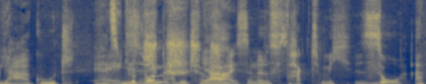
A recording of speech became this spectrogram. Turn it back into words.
Ja gut, herzlichen Ey, diese Glückwunsch. Ja, Sperrbildschirm-Scheiße, ne? Das fuckt mich so ab.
